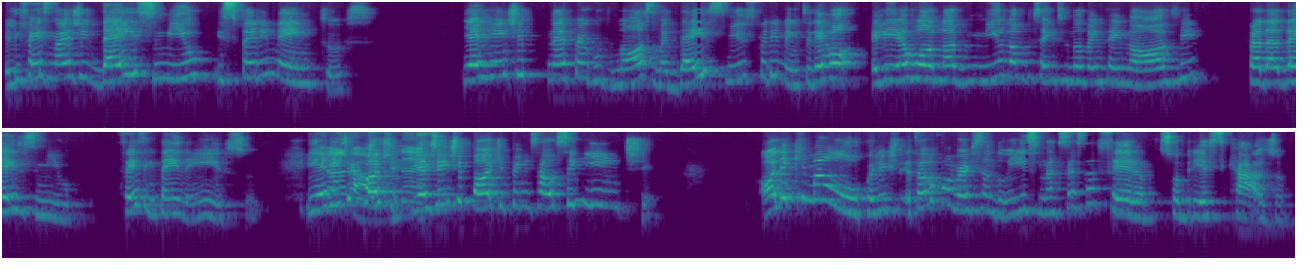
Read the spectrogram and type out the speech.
ele fez mais de 10 mil experimentos. E aí a gente né, pergunta, nossa, mas 10 mil experimentos. Ele errou, ele errou 1999 para dar 10 mil. Vocês entendem isso? E a, gente pode, né? e a gente pode pensar o seguinte: olha que maluco, a gente, eu estava conversando isso na sexta-feira sobre esse caso,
